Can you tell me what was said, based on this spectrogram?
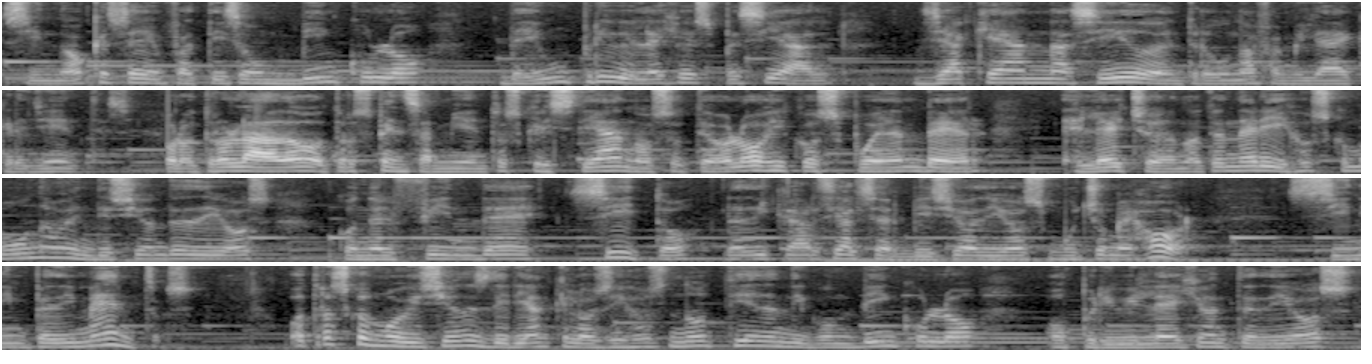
sino que se enfatiza un vínculo de un privilegio especial ya que han nacido dentro de una familia de creyentes. Por otro lado, otros pensamientos cristianos o teológicos pueden ver el hecho de no tener hijos como una bendición de Dios con el fin de, cito, dedicarse al servicio a Dios mucho mejor, sin impedimentos. Otras cosmovisiones dirían que los hijos no tienen ningún vínculo o privilegio ante Dios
